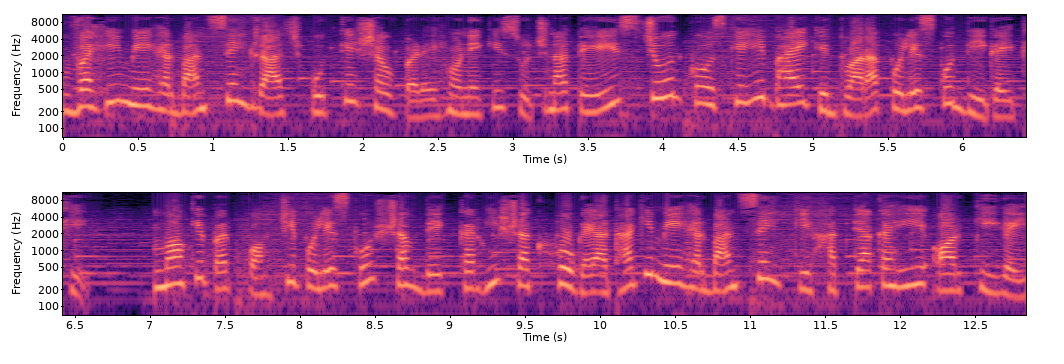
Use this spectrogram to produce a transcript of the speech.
वही मेहरबान सिंह राजपूत के शव पड़े होने की सूचना 23 जून को उसके ही भाई के द्वारा पुलिस को दी गई थी। मौके पर पहुँची पुलिस को शव देखकर ही शक हो गया था कि मेहरबान सिंह की हत्या कहीं और की गई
